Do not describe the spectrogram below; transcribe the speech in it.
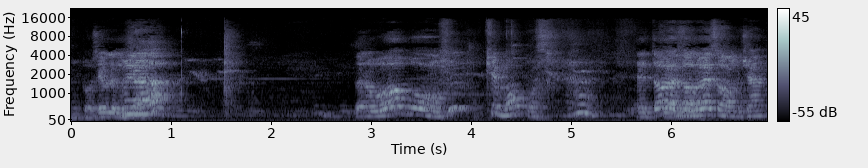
Imposible, muchacho. Mira, Pero bobo. qué mocos. Entonces, solo eso, muchacho.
